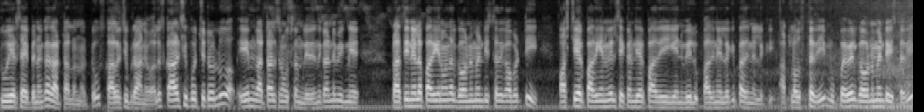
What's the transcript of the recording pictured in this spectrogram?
టూ ఇయర్స్ అయిపోయినాక కట్టాలన్నట్టు స్కాలర్షిప్ రాని వాళ్ళు స్కాలర్షిప్ వచ్చేటోళ్ళు ఏం కట్టాల్సిన అవసరం లేదు. ఎందుకంటే మీకు ప్రతి నెల పదిహేను వందలు గవర్నమెంట్ ఇస్తుంది కాబట్టి ఫస్ట్ ఇయర్ పదిహేను వేలు సెకండ్ ఇయర్ పదిహేను వేలు పది నెలలకి పది నెలలకి అట్లా వస్తుంది. ముప్పై వేలు గవర్నమెంటే ఇస్తుంది.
